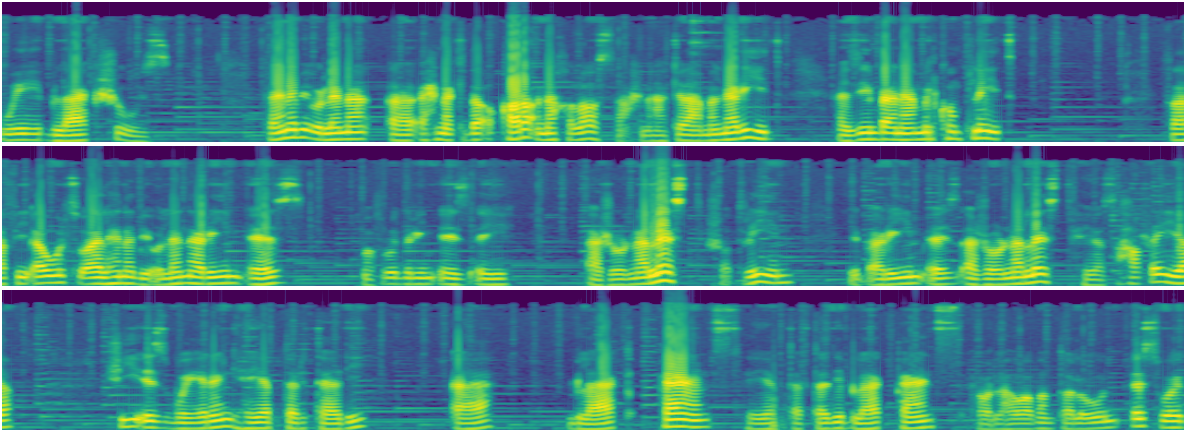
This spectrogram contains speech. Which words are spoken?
و black shoes. فهنا بيقول لنا آه إحنا كده قرأنا خلاص إحنا كده عملنا read. عايزين بقى نعمل complete ففي أول سؤال هنا بيقول لنا ريم is المفروض ريم is إيه a journalist شاطرين. يبقى ريم is a journalist هي صحفية. she is wearing هي بترتدي a black pants هي بترتدي black pants أو اللي هو بنطلون أسود.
